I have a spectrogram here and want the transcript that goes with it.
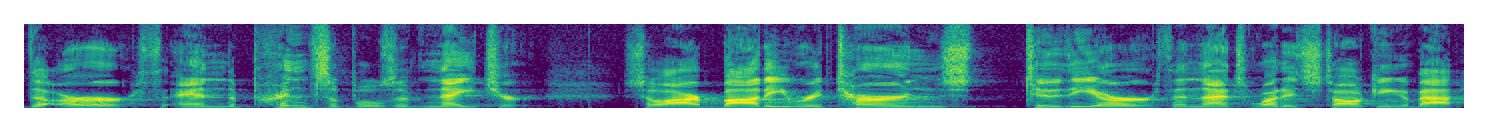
the earth and the principles of nature. So our body returns to the earth. And that's what it's talking about.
